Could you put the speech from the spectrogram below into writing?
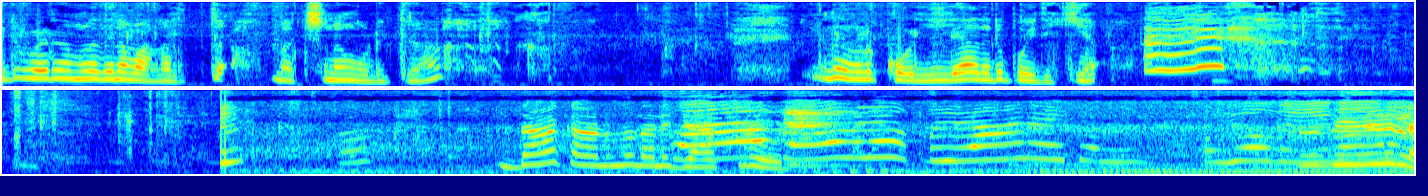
ഇതുപോലെ നമ്മളിതിനെ വളർത്തുക ഭക്ഷണം കൊടുക്കുക. ഇത് നമ്മൾ കൊല്ലുക എന്നിട്ട് പൊരിക്കുക. ഇതാ കാണുന്നതാണ് ജാക്ക് ഫ്രൂട്ട് വീഴില്ല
